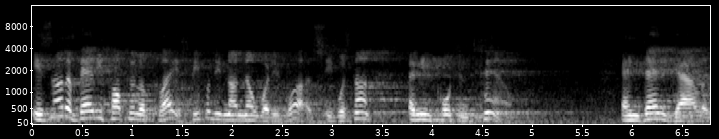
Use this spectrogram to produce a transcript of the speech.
It's not a very popular place. People did not know what it was. It was not an important town. And then Galilee,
